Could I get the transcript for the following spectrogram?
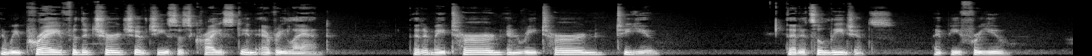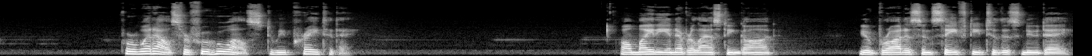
And we pray for the Church of Jesus Christ in every land, that it may turn and return to you, that its allegiance might be for you. For what else or for who else do we pray today? Almighty and everlasting God, you have brought us in safety to this new day.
